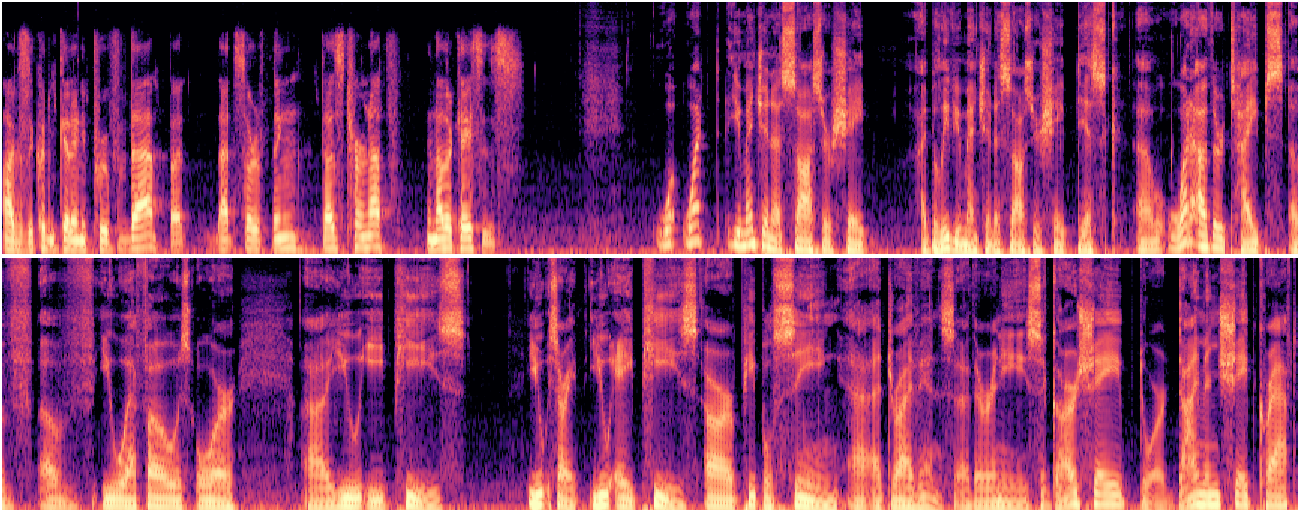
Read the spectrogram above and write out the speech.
Obviously, couldn't get any proof of that, but that sort of thing does turn up in other cases. What, what you mentioned a saucer shape I believe you mentioned a saucer shaped disc. Uh, what other types of, of UFOs or uh, UEPs, U, sorry, UAPs are people seeing at, at drive ins? Are there any cigar shaped or diamond shaped craft?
